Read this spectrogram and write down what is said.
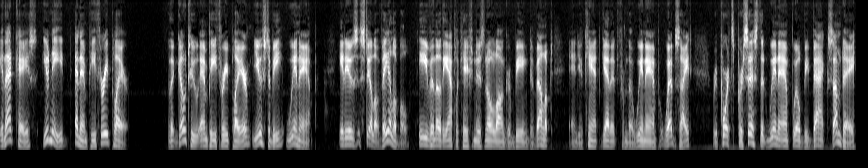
In that case, you need an MP3 player. The go to MP3 player used to be Winamp. It is still available, even though the application is no longer being developed and you can't get it from the Winamp website. Reports persist that Winamp will be back someday,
